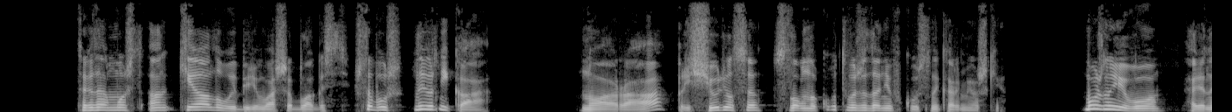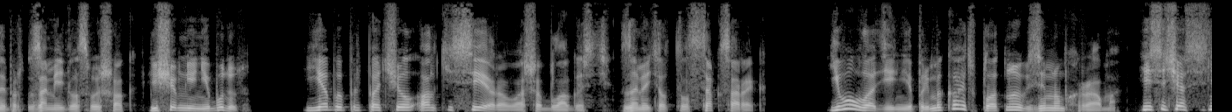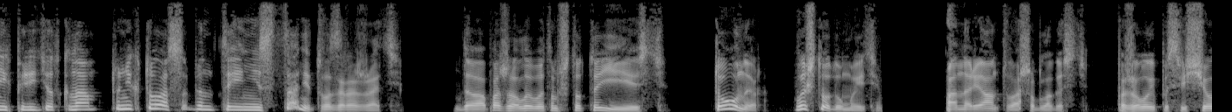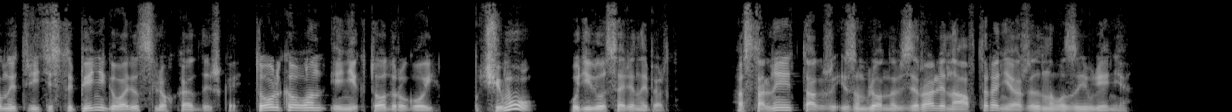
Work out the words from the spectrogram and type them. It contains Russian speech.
Тогда, может, Анкиалу выберем, ваша благость, чтобы уж наверняка. Ну а Ра прищурился, словно кот в ожидании вкусной кормежки. Можно его, Ренепер замедлил свой шаг. Еще мне не будут? Я бы предпочел Анкисера, ваша благость, заметил толстяк Сарек. Его владение примыкает вплотную к землям храма. Если часть из них перейдет к нам, то никто особенно-то и не станет возражать. Да, пожалуй, в этом что-то есть. Тунер, вы что думаете? Анариант, ваша благость. Пожилой посвященный третьей ступени говорил с легкой одышкой. Только он и никто другой. Почему? Удивился Ренеперт. Остальные также изумленно взирали на автора неожиданного заявления.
